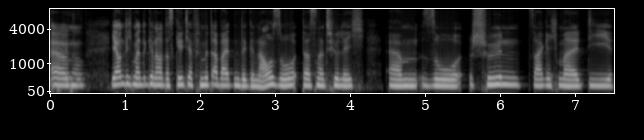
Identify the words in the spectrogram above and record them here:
ähm, genau. Ja, und ich meine, genau, das gilt ja für Mitarbeitende genauso, dass natürlich ähm, so schön, sage ich mal, die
